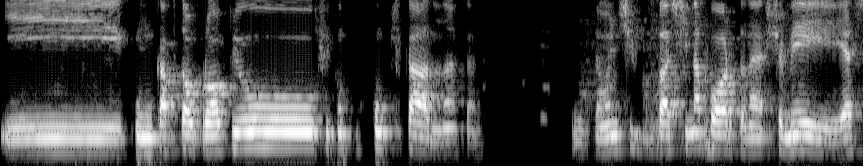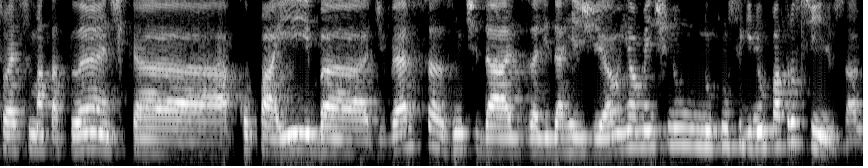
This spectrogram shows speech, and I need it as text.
e com capital próprio fica um pouco complicado, né, cara? Então a gente bati na porta, né? Chamei SOS Mata Atlântica, Copaíba, diversas entidades ali da região e realmente não, não consegui nenhum patrocínio, sabe?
